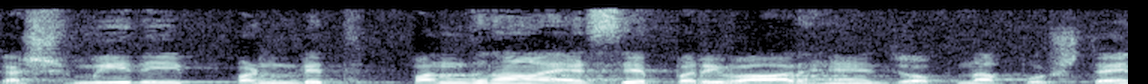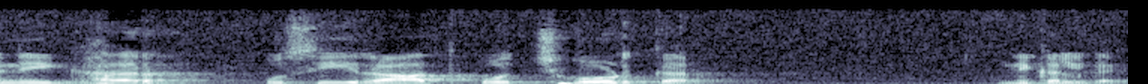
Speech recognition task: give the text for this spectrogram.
कश्मीरी पंडित पंद्रह ऐसे परिवार हैं जो अपना पुश्तैनी घर उसी रात को छोड़कर निकल गए।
